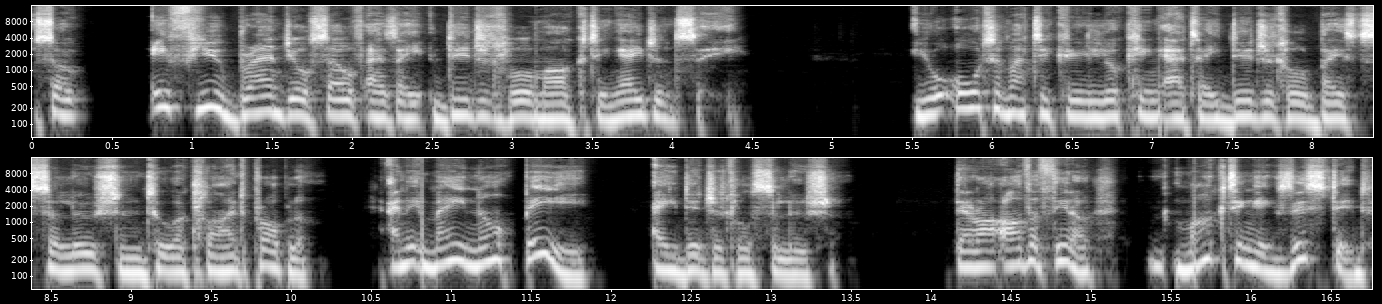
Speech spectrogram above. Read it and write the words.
so if you brand yourself as a digital marketing agency, you're automatically looking at a digital based solution to a client problem. And it may not be a digital solution. There are other, you know, marketing existed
